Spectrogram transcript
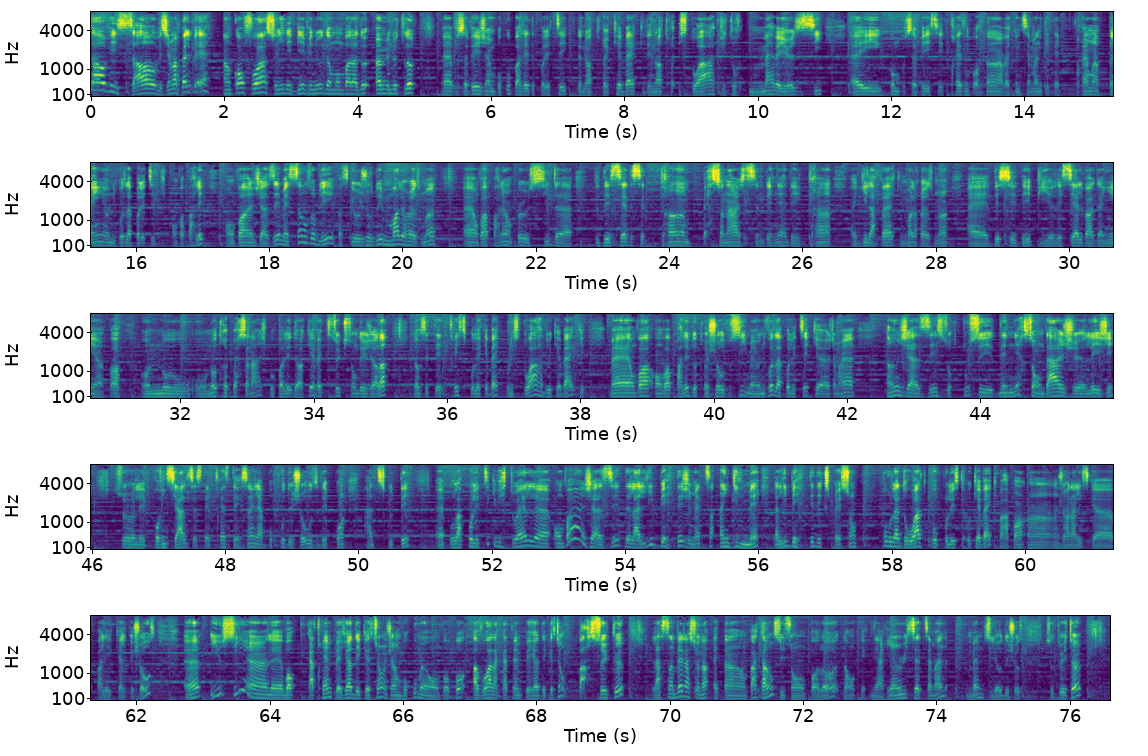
Salve, salve, je m'appelle PR. Encore une fois, soyez les bienvenus dans mon balado 1 minute là. Euh, vous savez, j'aime beaucoup parler de politique, de notre Québec, de notre histoire que je trouve merveilleuse ici. Euh, et comme vous savez, c'est très important avec une semaine qui était vraiment pleine au niveau de la politique. On va parler, on va en jaser, mais sans oublier, parce qu'aujourd'hui, malheureusement, euh, on va parler un peu aussi de, du décès de ce grand personnage, c'est une dernière des grands Guy Lafayette qui malheureusement est décédé. Puis les ciels va gagner encore un, autre personnage pour parler de hockey avec ceux qui sont déjà là. Donc c'était triste pour le Québec, pour l'histoire du Québec. Mais on va, on va parler d'autres choses aussi. Mais au niveau de la politique, euh, j'aimerais en jaser sur tous ces derniers sondages euh, légers sur les provinciales. C'était très intéressant. Il y a beaucoup de choses, des points à discuter. Euh, pour la politique virtuelle, euh, on va jaser de la liberté, je vais mettre ça en guillemets, la liberté d'expression pour la droite populiste au Québec par rapport à un, journaliste qui a parlé quelque chose. Euh, et aussi, le, bon, quatrième période des questions, j'aime beaucoup, mais on ne va pas avoir la quatrième période des questions parce que l'Assemblée nationale est en vacances, ils sont pas là, donc il n'y a rien eu cette semaine, même s'il y a eu des choses sur Twitter.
